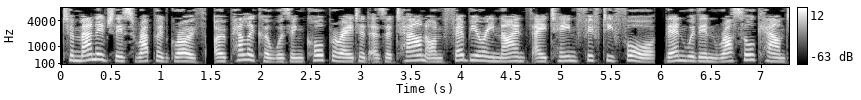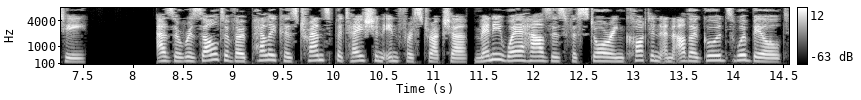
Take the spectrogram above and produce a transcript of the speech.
To manage this rapid growth, Opelika was incorporated as a town on February 9, 1854, then within Russell County. As a result of Opelika's transportation infrastructure, many warehouses for storing cotton and other goods were built.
